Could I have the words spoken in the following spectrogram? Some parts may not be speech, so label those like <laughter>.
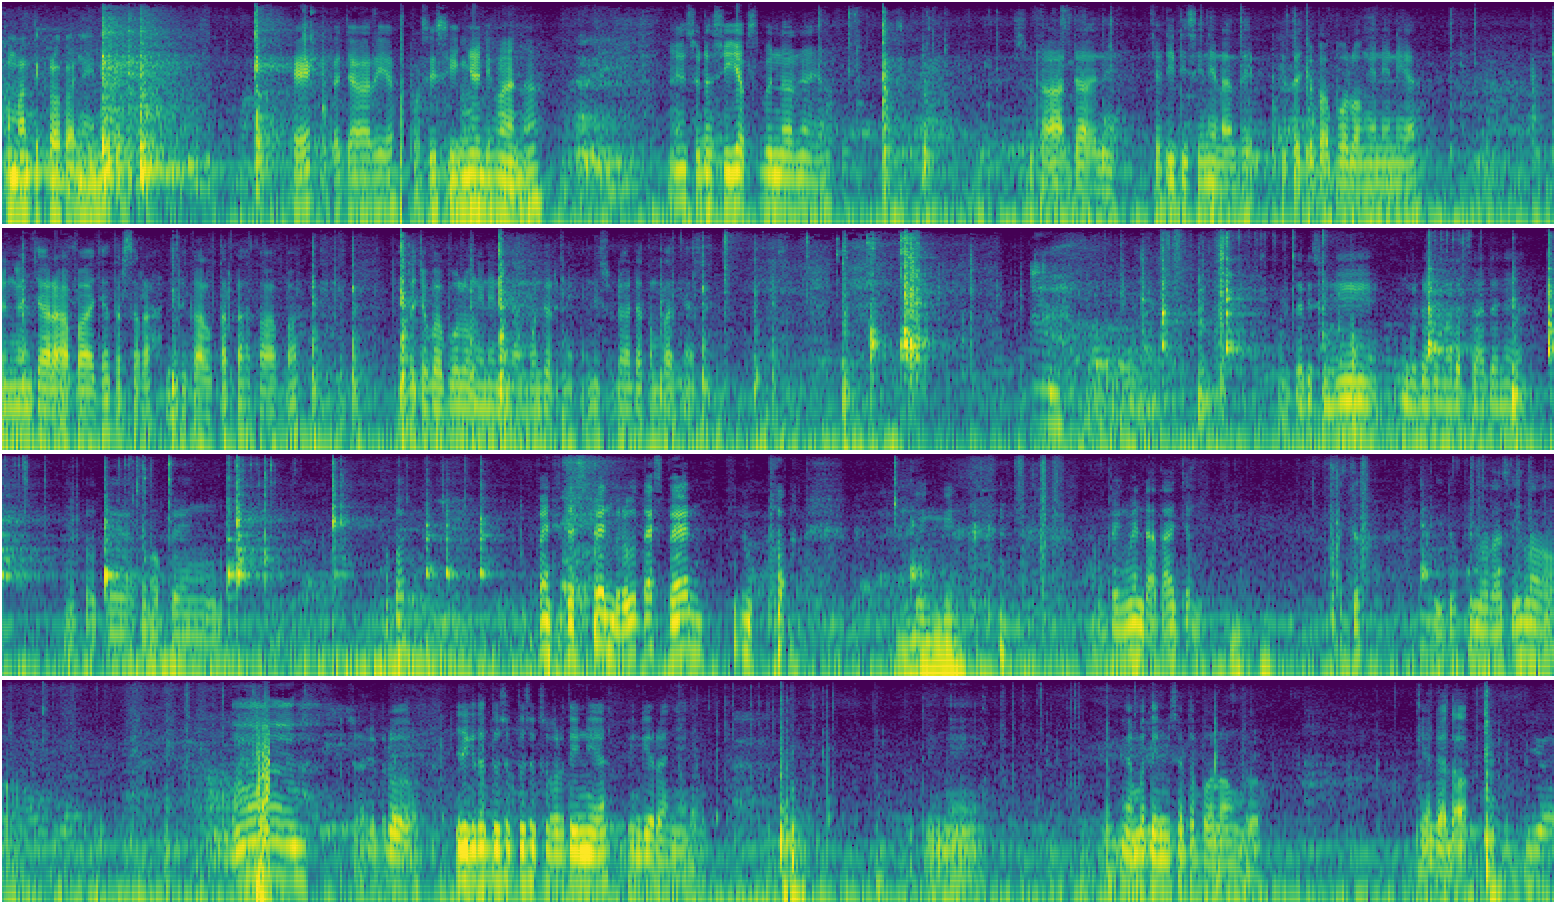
pemantik rokoknya ini Oke, kita cari ya posisinya di mana. Ini sudah siap sebenarnya ya. Sudah ada ini. Jadi di sini nanti kita coba bolongin ini ya. Dengan cara apa aja terserah dari kalter kah atau apa. Kita coba bolongin ini yang mundur ini. Ini sudah ada tempatnya sih. Kita di sini gunakan alat seadanya ya ini pakai obeng apa? Apa ini tes pen bro? Tes pen <laughs> lupa. Obeng bin. Obeng bin tak tajam. Aduh hidupin malah silau. Hmm, sorry bro. Jadi kita tusuk-tusuk seperti ini ya pinggirannya ya. seperti ini. Yang penting bisa terbolong bro ya udah tau iya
